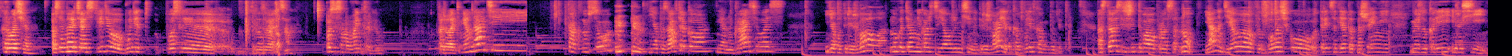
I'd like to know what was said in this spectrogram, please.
Короче, остальная часть видео будет после, как это называется, после самого интервью. Пожелайте мне удачи! Так, ну все, я позавтракала, я накрасилась, я попереживала. Ну, хотя, мне кажется, я уже не сильно переживаю, это как будет, как будет. Осталось решить два вопроса. Ну, я надела футболочку 30 лет отношений между Кореей и Россией.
